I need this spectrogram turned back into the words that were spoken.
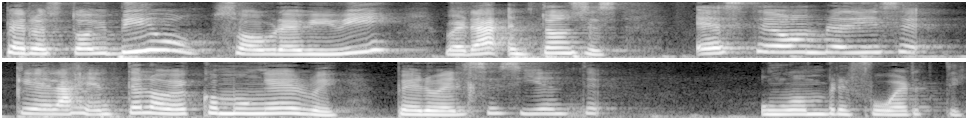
pero estoy vivo, sobreviví, ¿verdad? Entonces, este hombre dice que la gente lo ve como un héroe, pero él se siente un hombre fuerte,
